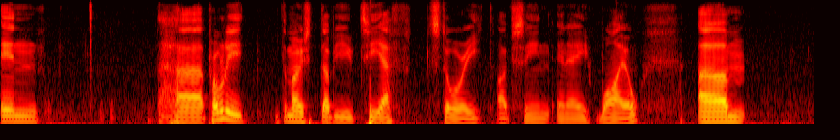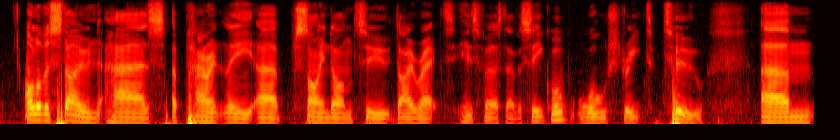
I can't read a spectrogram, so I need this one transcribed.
in uh, probably the most WTF story I've seen in a while. Um, Oliver Stone has apparently uh, signed on to direct his first ever sequel, Wall Street 2, um,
